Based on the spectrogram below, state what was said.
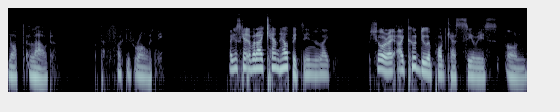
not allowed? Fuck is wrong with me? I just can't, but I can't help it. In like, sure, I I could do a podcast series on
